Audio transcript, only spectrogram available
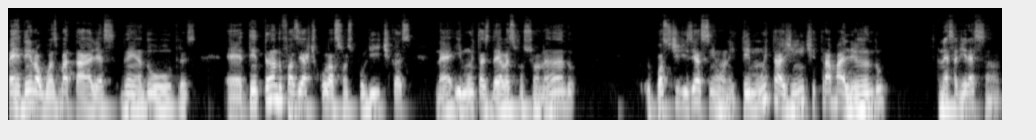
perdendo algumas batalhas, ganhando outras, é, tentando fazer articulações políticas, né, e muitas delas funcionando. Eu posso te dizer assim, Rony, tem muita gente trabalhando nessa direção.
